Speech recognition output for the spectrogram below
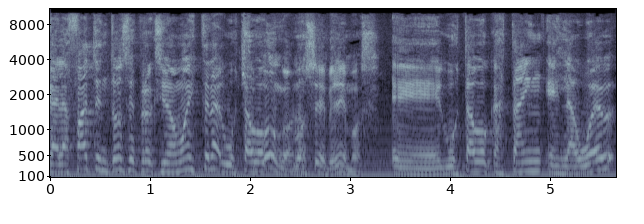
Calafate, entonces, próxima muestra. Gustavo. Supongo, no sé, veremos. Eh, Gustavo Castain es la web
